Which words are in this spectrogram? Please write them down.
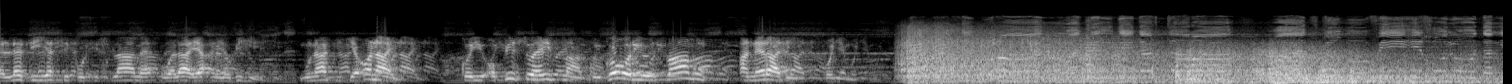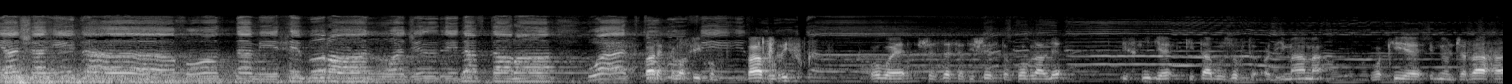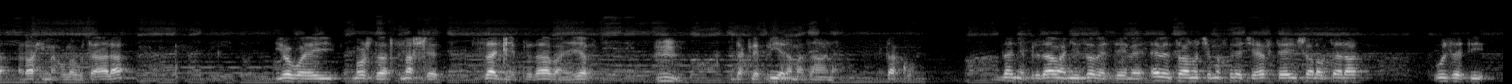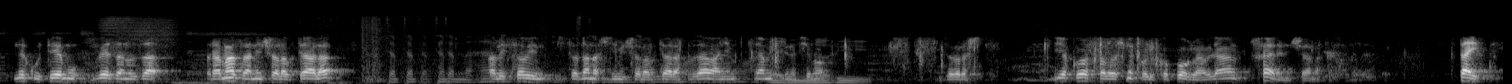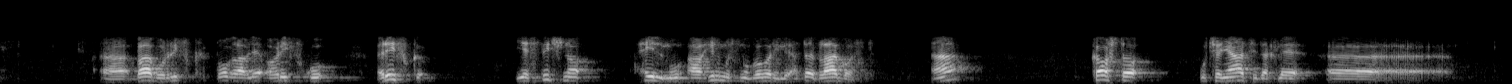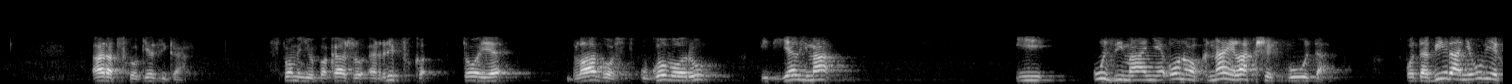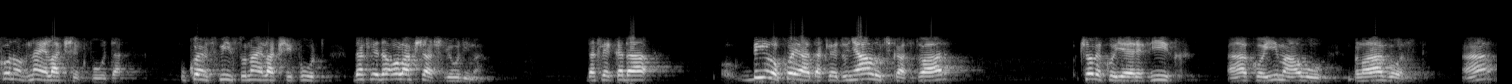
الذي يصف الإسلام ولا يأمن به munafik je onaj koji opisuje islam, koji govori o islamu, a ne radi po njemu. Barakalo fikum, babu rifk. Ovo je 66. poglavlje iz knjige Kitabu Zuhd od imama Vakije ibn Đerraha, rahimahullahu ta'ala, I ovo je i možda naše zadnje predavanje, jel? dakle, prije Ramazana. Tako. Zadnje predavanje iz ove teme. Eventualno ćemo sljedeće hefte, inša Allah ta'ala, uzeti neku temu vezanu za Ramazan, inša Allah ta'ala, ali s ovim, sa današnjim inšalav tjara predavanjem, ja mislim da ćemo završiti. Iako je ostalo još nekoliko poglavlja, ali hajren inšalav. Taj, babu rifk, poglavlje o rifku. Rifk je slično hilmu, a o hilmu smo govorili, a to je blagost. A? Kao što učenjaci, dakle, e, arapskog jezika, spominju pa kažu rifk, to je blagost u govoru i dijelima i uzimanje onog najlakšeg puta. Odabiranje uvijek onog najlakšeg puta. U kojem smislu najlakši put? Dakle, da olakšaš ljudima. Dakle, kada bilo koja, dakle, dunjalučka stvar, čovjek koji je refik, a, koji ima ovu blagost, a,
